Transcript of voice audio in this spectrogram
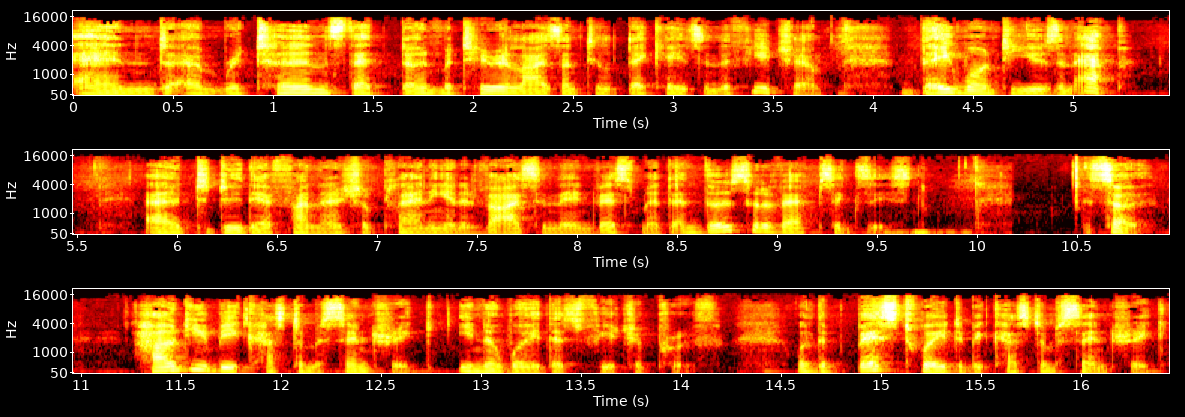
and um, returns that don't materialize until decades in the future. They want to use an app uh, to do their financial planning and advice and their investment, and those sort of apps exist. So, how do you be customer centric in a way that's future proof? Well, the best way to be customer centric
